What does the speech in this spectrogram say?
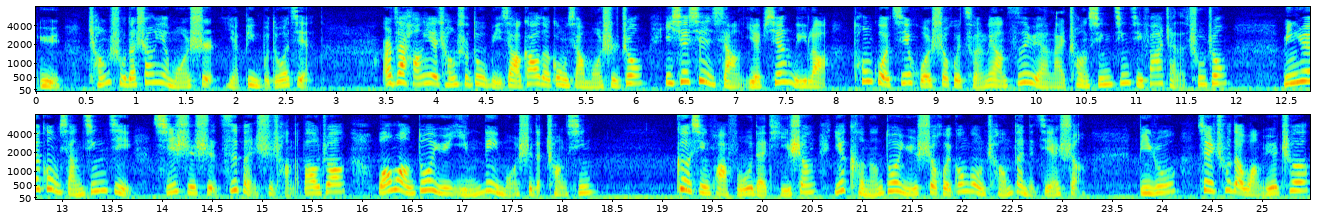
域，成熟的商业模式也并不多见。而在行业成熟度比较高的共享模式中，一些现象也偏离了通过激活社会存量资源来创新经济发展的初衷。名曰共享经济，其实是资本市场的包装，往往多于盈利模式的创新。个性化服务的提升，也可能多于社会公共成本的节省。比如最初的网约车，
